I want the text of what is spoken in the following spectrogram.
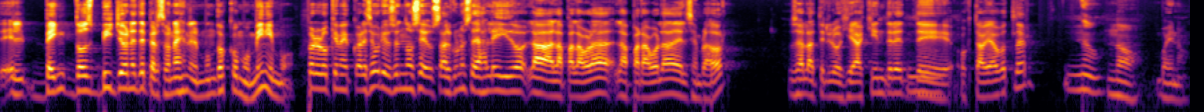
el 20 2 billones de personas en el mundo como mínimo. Pero lo que me parece curioso es, no sé, ¿alguno de ustedes ha leído la, la palabra, la parábola del sembrador? O sea, la trilogía Kindred de Octavia Butler. No. No. Bueno,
